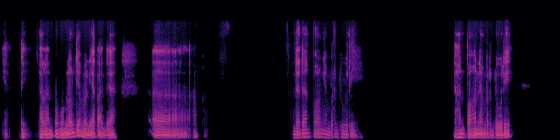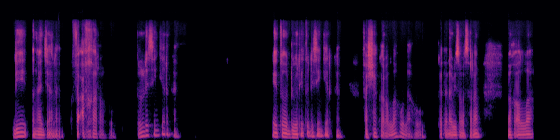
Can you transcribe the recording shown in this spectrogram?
ya, di jalan umum. Lalu dia melihat ada uh, apa ada dahan pohon yang berduri. Dahan pohon yang berduri di tengah jalan. Fa'akharahu lalu disingkirkan itu duri itu disingkirkan. Fasyakarallahu lahu kata Nabi SAW maka Allah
